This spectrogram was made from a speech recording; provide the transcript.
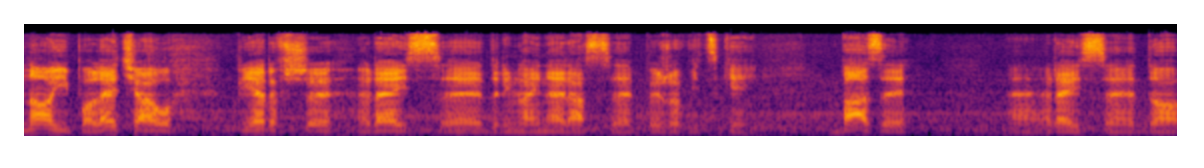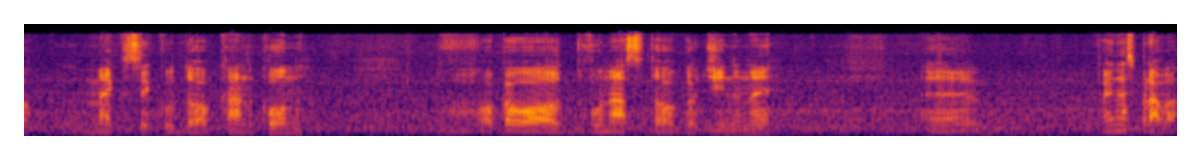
No i poleciał pierwszy rejs e, Dreamlinera z e, pyżowickiej bazy. E, Rejs do Meksyku, do Cancun. Około 12-godzinny. E, Fajna sprawa.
